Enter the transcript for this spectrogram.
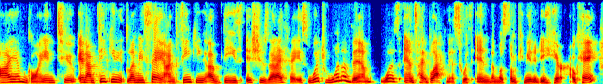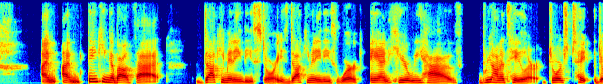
I am going to, and I'm thinking, let me say, I'm thinking of these issues that I face, which one of them was anti Blackness within the Muslim community here. Okay. I'm, I'm thinking about that documenting these stories, documenting these work, and here we have Breonna Taylor, George Ta-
